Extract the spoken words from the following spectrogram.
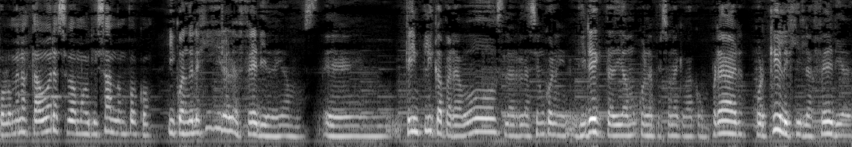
por lo menos hasta ahora se va movilizando un poco. Y cuando elegís ir a la feria, digamos, eh, ¿qué implica para vos la relación con directa, digamos, con la persona que va a comprar? ¿Por qué elegís la feria?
